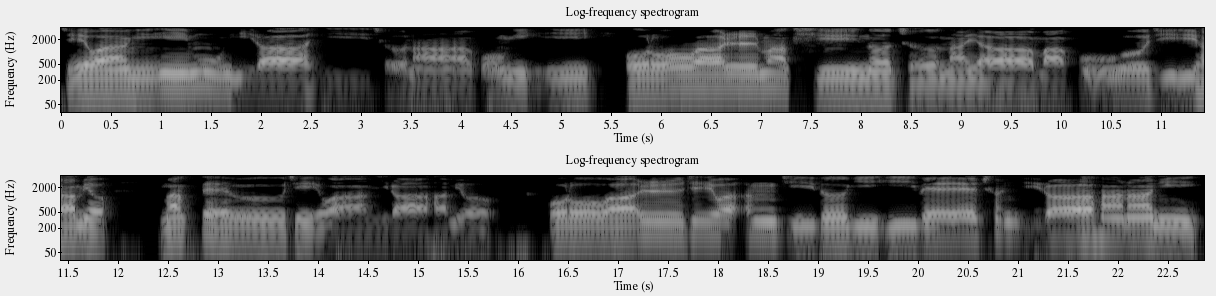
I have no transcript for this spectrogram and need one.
제왕이 무이라. 천하공이 오로 알막시 너 천하야 막구어지하며 막대의 제왕이라 하며 오로 알 제왕 지덕이 입에 천지라 하나니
